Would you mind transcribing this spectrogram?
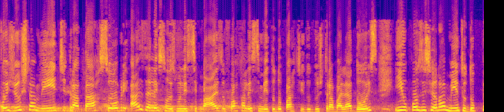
foi justamente tratar sobre as eleições municipais, o fortalecimento do Partido dos Trabalhadores e o posicionamento do PT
